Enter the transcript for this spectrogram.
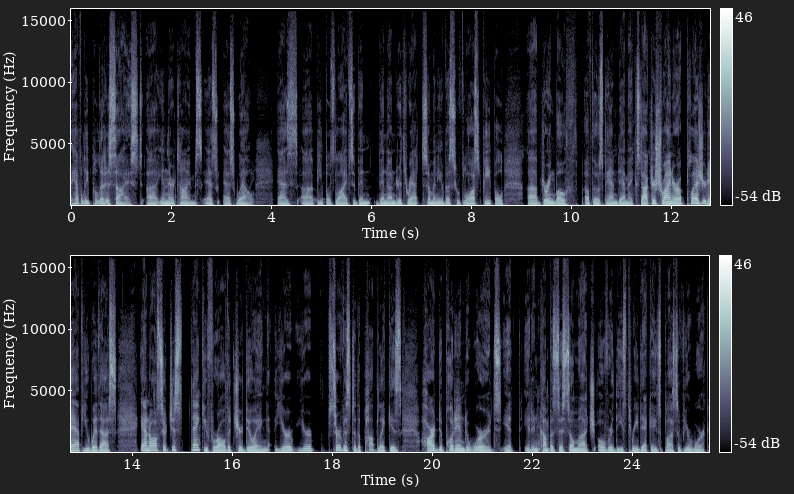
heavily politicized uh, in their times as as well as uh, people's lives have been been under threat. So many of us who've lost people uh, during both of those pandemics. Dr. Shriner, a pleasure to have you with us, and also just thank you for all that you're doing. Your your service to the public is hard to put into words. It it encompasses so much over these three decades plus of your work.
